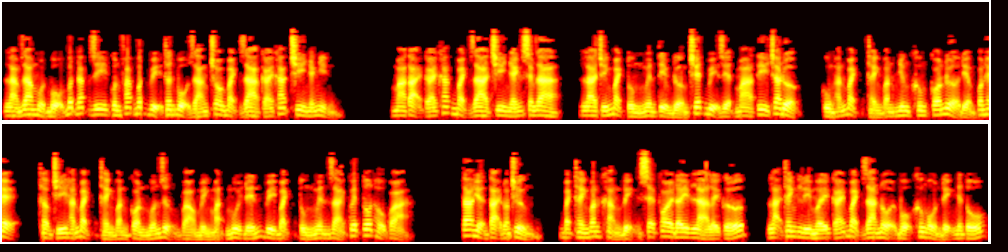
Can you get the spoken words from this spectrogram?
làm ra một bộ bất đắc di quân pháp bất vị thân bộ dáng cho bạch ra cái khác chi nhánh nhìn. Mà tại cái khác bạch ra chi nhánh xem ra, là chính bạch tùng nguyên tìm đường chết bị diệt ma ti tra được, cùng hắn bạch thành văn nhưng không có nửa điểm quan hệ, thậm chí hắn bạch thành văn còn muốn dựng vào mình mặt mũi đến vì bạch tùng nguyên giải quyết tốt hậu quả. Ta hiện tại đoán chừng, bạch thành văn khẳng định sẽ coi đây là lấy cớ, lại thanh lý mấy cái bạch ra nội bộ không ổn định nhân tố,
